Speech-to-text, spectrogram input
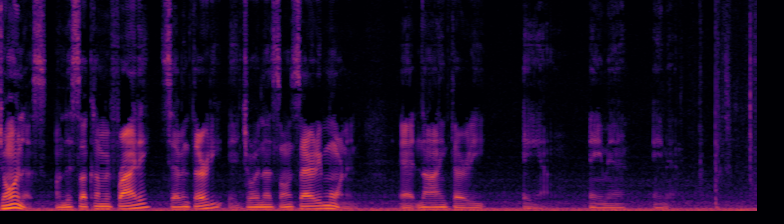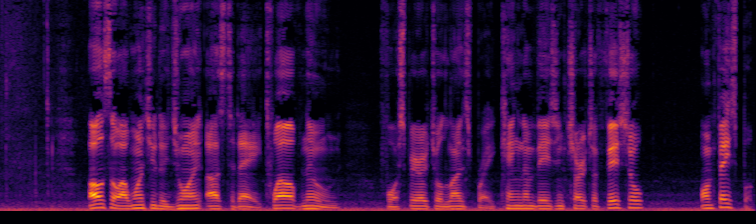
join us on this upcoming Friday, 7:30, and join us on Saturday morning at 9:30 a.m. Amen. Amen. Also, I want you to join us today, 12 noon, for spiritual lunch break. Kingdom Vision Church official on Facebook.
